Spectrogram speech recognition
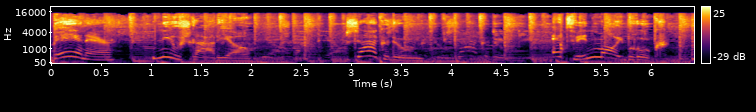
BNR Nieuwsradio. Zaken doen. Edwin Mooibroek.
